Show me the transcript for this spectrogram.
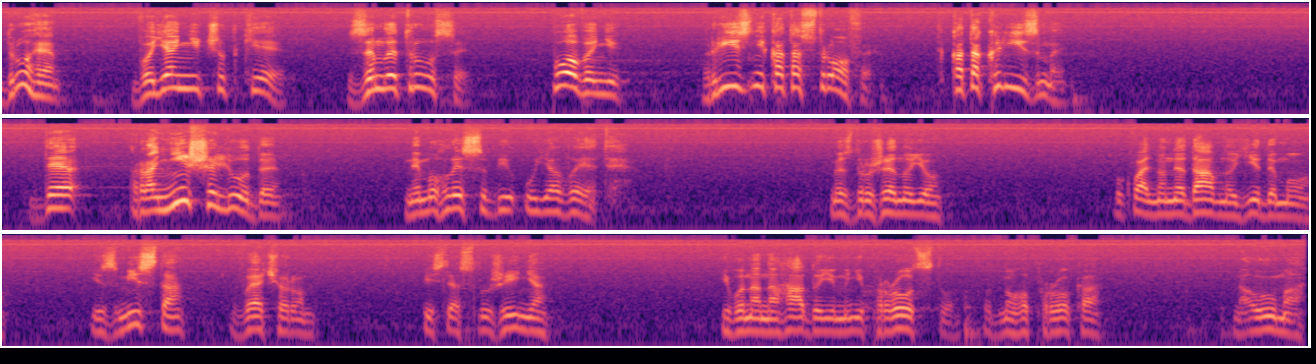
Друге, воєнні чутки, землетруси, повені, різні катастрофи, катаклізми, де раніше люди не могли собі уявити. Ми з дружиною буквально недавно їдемо із міста вечором після служіння, і вона нагадує мені пророцтво одного пророка Наума,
